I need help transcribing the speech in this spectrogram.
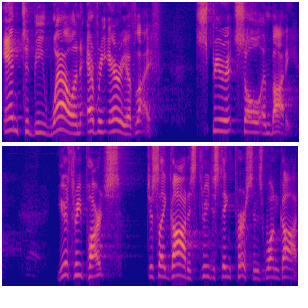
and to be well in every area of life spirit, soul, and body. Your three parts just like God is three distinct persons, one God.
